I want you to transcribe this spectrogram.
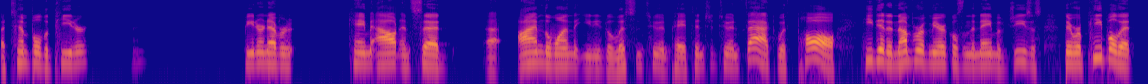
a temple to Peter. Peter never came out and said, uh, I'm the one that you need to listen to and pay attention to. In fact, with Paul, he did a number of miracles in the name of Jesus. There were people that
